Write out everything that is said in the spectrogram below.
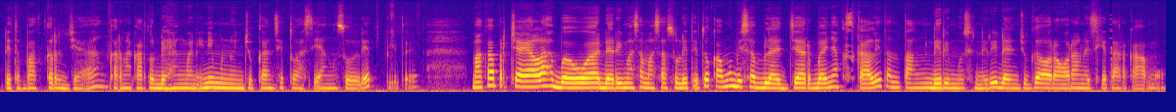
di tempat kerja, karena kartu The Hangman ini menunjukkan situasi yang sulit gitu ya maka percayalah bahwa dari masa-masa sulit itu kamu bisa belajar banyak sekali tentang dirimu sendiri dan juga orang-orang di sekitar kamu.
